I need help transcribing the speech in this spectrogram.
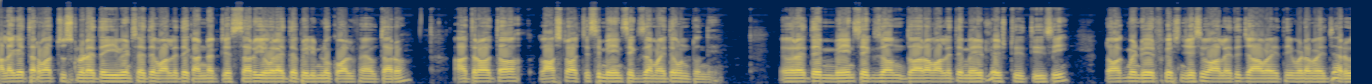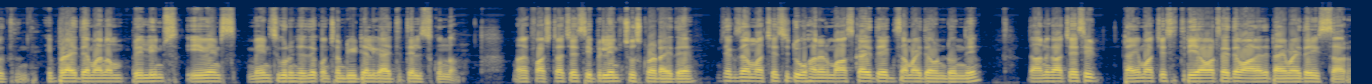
అలాగే తర్వాత చూసుకున్నట్టయితే ఈవెంట్స్ అయితే వాళ్ళైతే కండక్ట్ చేస్తారు ఎవరైతే ప్రిలిమ్లో క్వాలిఫై అవుతారో ఆ తర్వాత లాస్ట్లో వచ్చేసి మెయిన్స్ ఎగ్జామ్ అయితే ఉంటుంది. ఎవరైతే మెయిన్స్ ఎగ్జామ్ ద్వారా వాళ్ళైతే మెరిట్ లిస్ట్ తీసి డాక్యుమెంట్ వెరిఫికేషన్ చేసి వాళ్ళైతే జాబ్ అయితే ఇవ్వడం అయితే జరుగుతుంది. ఇప్పుడైతే మనం ప్రిలిమ్స్ ఈవెంట్స్ మెయిన్స్ గురించి అయితే కొంచెం డీటెయిల్గా అయితే తెలుసుకుందాం. మనకు ఫస్ట్ వచ్చేసి ప్రిలిమ్స్ చూసుకున్నట్టయితే ఎగ్జామ్ వచ్చేసి టూ హండ్రెడ్ మార్క్స్ అయితే ఎగ్జామ్ అయితే ఉంటుంది. దానికి వచ్చేసి టైం వచ్చేసి త్రీ అవర్స్ అయితే వాళ్ళైతే టైం అయితే ఇస్తారు.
